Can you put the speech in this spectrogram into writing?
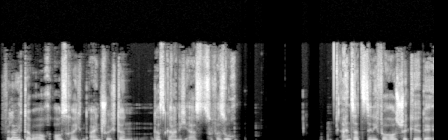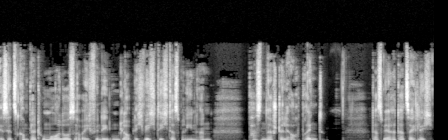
vielleicht aber auch ausreichend einschüchtern, das gar nicht erst zu versuchen. Ein Satz, den ich vorausschicke, der ist jetzt komplett humorlos, aber ich finde ihn unglaublich wichtig, dass man ihn an passender Stelle auch bringt. Das wäre tatsächlich,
